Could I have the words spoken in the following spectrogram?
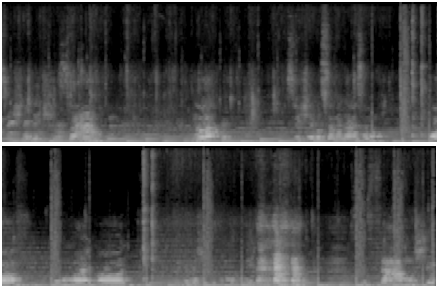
Switch na dahil siya, Sam. Na mo sa manasa mo. Off. Human on. Pwede na siya dito magunitan. si Sam mo siya.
